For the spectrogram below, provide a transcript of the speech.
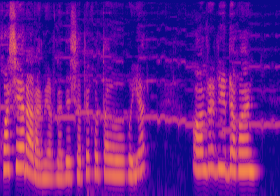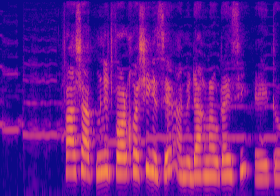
খসের আর আমি আপনাদের সাথে কথাও কইয়ার অলরেডি দেখেন, পাঁচ, সাত মিনিট পর খসি গেছে, আমি ডাকনা উঠাইছি এই তো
